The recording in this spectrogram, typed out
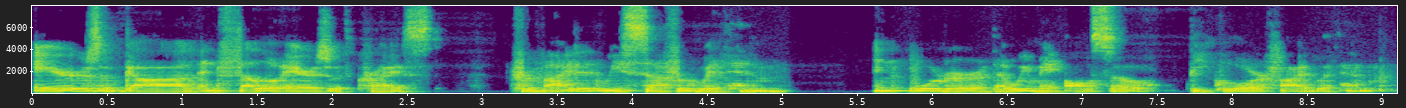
heirs of God and fellow heirs with Christ, provided we suffer with him, in order that we may also be glorified with him.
